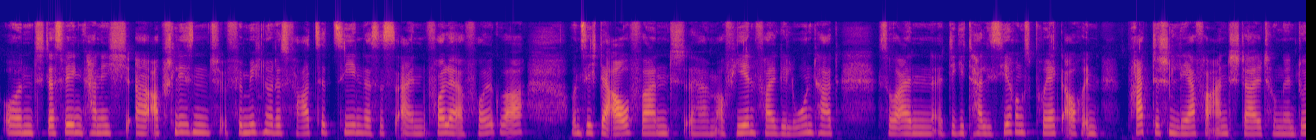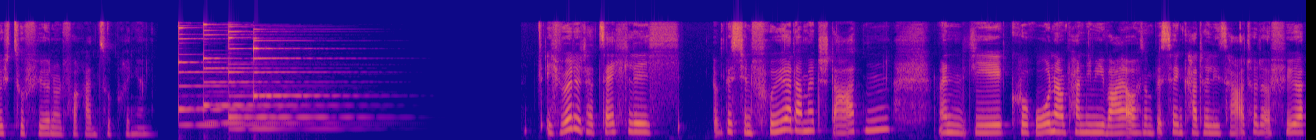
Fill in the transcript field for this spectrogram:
Und deswegen kann ich äh, abschließend für mich nur das Fazit ziehen, dass es ein voller Erfolg war und sich der Aufwand ähm, auf jeden Fall gelohnt hat, so ein Digitalisierungsprojekt auch in praktischen Lehrveranstaltungen durchzuführen und voranzubringen. Ich würde tatsächlich ein bisschen früher damit starten. Ich meine, die Corona-Pandemie war ja auch so ein bisschen Katalysator dafür,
